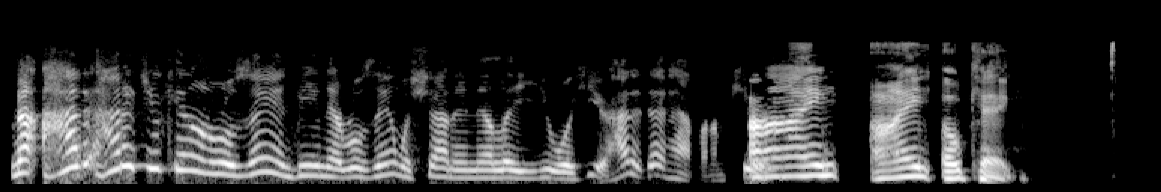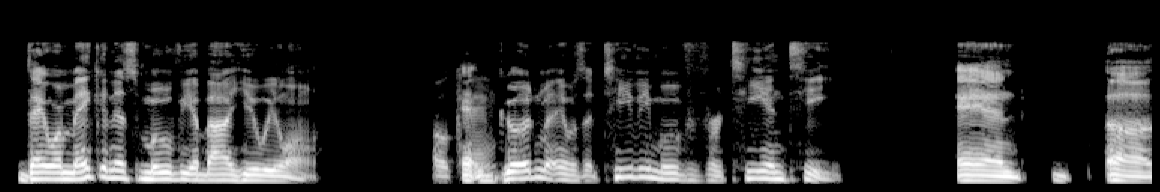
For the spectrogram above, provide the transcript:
now how did, how did you get on Roseanne? Being that Roseanne was shot in L.A., you were here. How did that happen? I'm curious. I I okay. They were making this movie about Huey Long. Okay. And Goodman, it was a TV movie for TNT. And uh,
